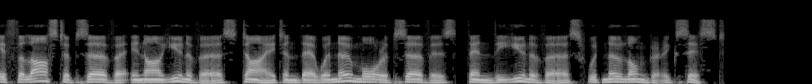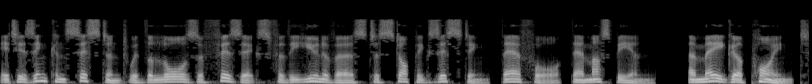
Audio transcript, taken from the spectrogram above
If the last observer in our universe died and there were no more observers, then the universe would no longer exist. It is inconsistent with the laws of physics for the universe to stop existing, therefore, there must be an omega point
